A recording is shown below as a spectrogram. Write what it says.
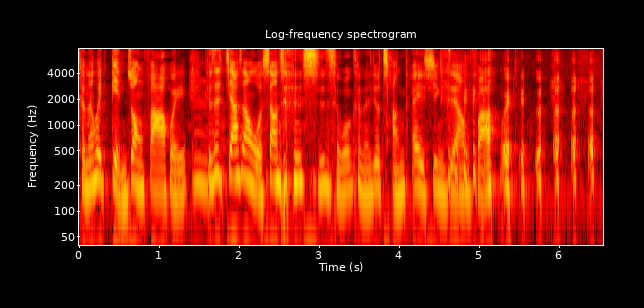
可能会点状发挥。嗯、可是加上我上身狮子，我可能就常态性这样发挥了。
